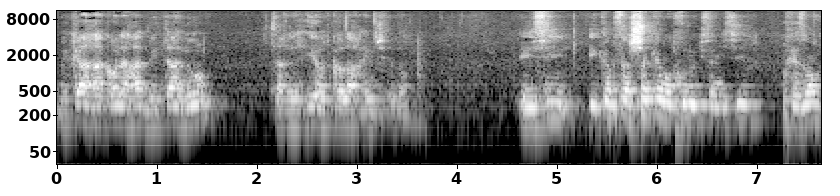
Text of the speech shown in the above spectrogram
וככה כל אחד מאיתנו צריך לחיות כל החיים שלו. Et ici, et comme ça, chacun d'entre nous qui sommes ici, présents,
